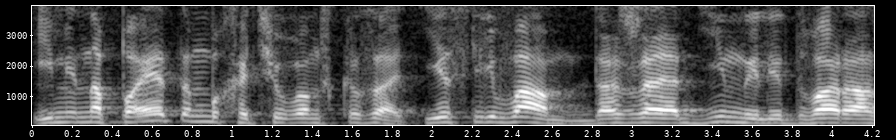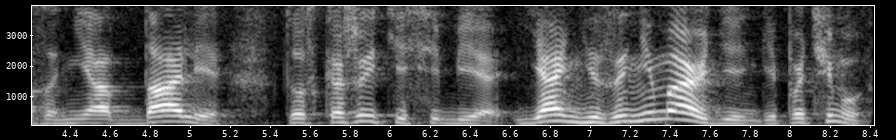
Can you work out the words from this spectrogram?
Именно поэтому хочу вам сказать, если вам даже один или два раза не отдали, то скажите себе, я не занимаю деньги. Почему?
